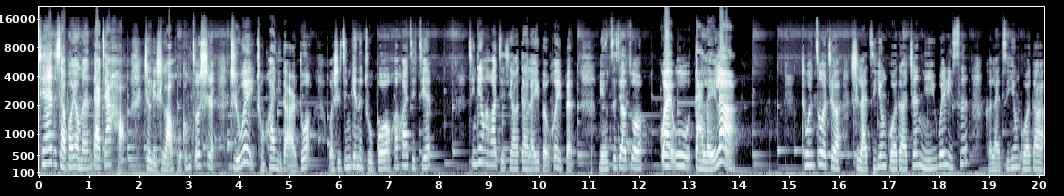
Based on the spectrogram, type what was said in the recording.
亲爱的小朋友们，大家好！这里是老虎工作室，只为宠坏你的耳朵。我是今天的主播花花姐姐。今天花花姐姐要带来一本绘本，名字叫做《怪物打雷啦》。图文作者是来自英国的珍妮·威利斯和来自英国的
